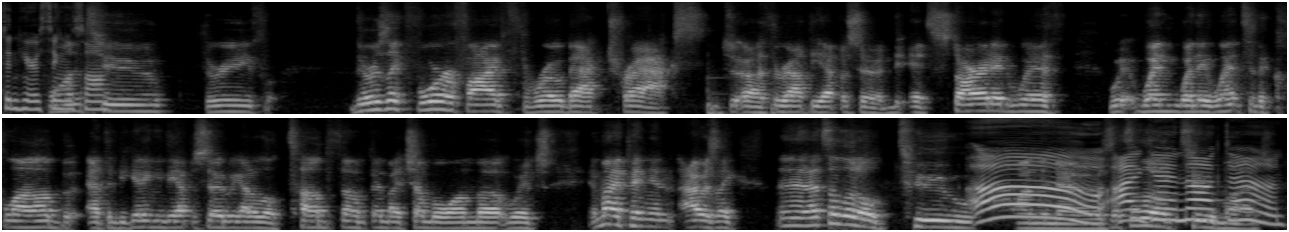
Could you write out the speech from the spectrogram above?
Didn't hear a single one, song. Two, three, four, there was like four or five throwback tracks uh, throughout the episode. It started with wh- when when they went to the club at the beginning of the episode. We got a little tub thumping by Chumbawamba, which, in my opinion, I was like, eh, that's a little too on the Oh, nose. That's a I get knocked down.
